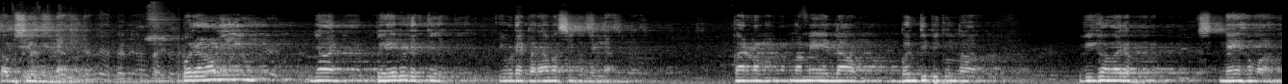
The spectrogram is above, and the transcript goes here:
സംശയമില്ല. ഒരാളെയും ഞാൻ പേരെടുത്ത് ഇവിടെ പരാമർശിക്കുന്നില്ല. കാരണം നമ്മയെല്ലാം ബന്ധിപ്പിക്കുന്ന വികാരം സ്നേഹമാണ്.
